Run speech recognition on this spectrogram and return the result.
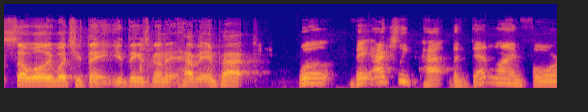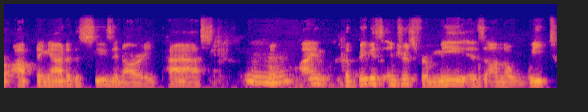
So, Willie, what you think? You think it's going to have an impact? Well, they actually pat the deadline for opting out of the season already passed. Mhm. I'm the biggest interest for me is on the week to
